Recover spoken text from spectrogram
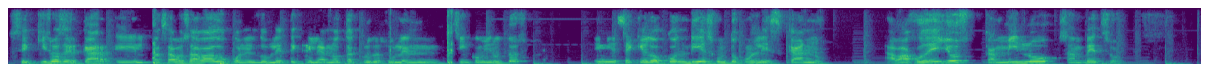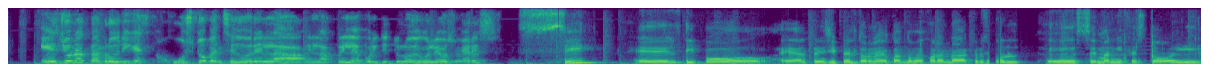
se quiso acercar el pasado sábado con el doblete que le anota Cruz Azul en cinco minutos. Eh, se quedó con 10 junto con Lescano. Abajo de ellos, Camilo Zambetso. ¿Es Jonathan Rodríguez justo vencedor en la, en la pelea por el título de goleo, señores? Sí, el tipo eh, al principio del torneo, cuando mejor andaba Cruz Azul, eh, se manifestó y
